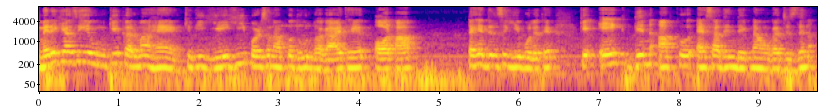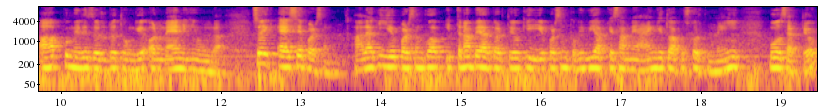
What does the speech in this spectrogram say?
मेरे ख्याल से ये उनके कर्मा हैं क्योंकि ये ही पर्सन आपको दूर भगाए थे और आप तहे दिल से ये बोले थे कि एक दिन आपको ऐसा दिन देखना होगा जिस दिन आपको मेरे ज़रूरत होंगे और मैं नहीं हूँगा सो so, एक ऐसे पर्सन हालाँकि ये पर्सन को आप इतना प्यार करते हो कि ये पर्सन कभी भी आपके सामने आएँगे तो आप उसको नहीं बोल सकते हो।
